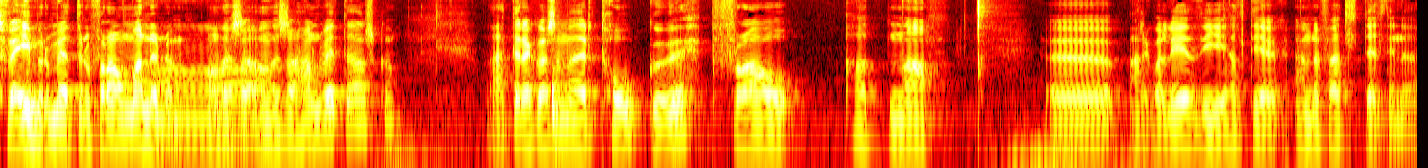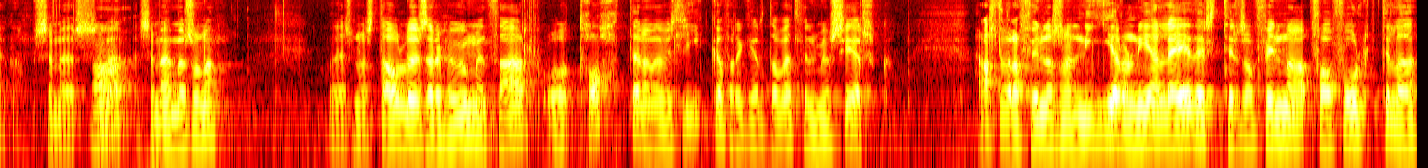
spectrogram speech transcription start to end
tveimur metrum frá manninum að, á þess að hann veiti það sko. Þetta er eitthvað sem þeir tóku upp frá hérna uh, það er eitthvað lið í held ég NFL-deildinni eða eitthvað sem er, sem, Ah. er, sem er með svona. Og það er svona stálu þessari hugmynd þar og tóttina með viss líka fara að gera þetta á vellinum mjög sér sko. það er alltaf verið að finna svona nýjar og nýjar leiðir til að finna, fá fólk til að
